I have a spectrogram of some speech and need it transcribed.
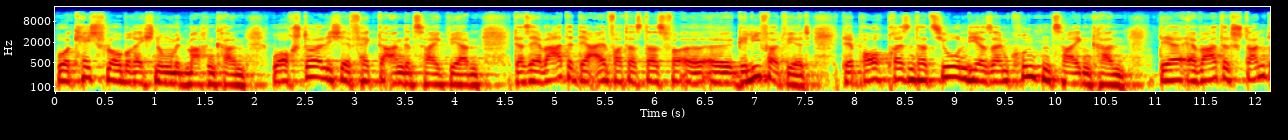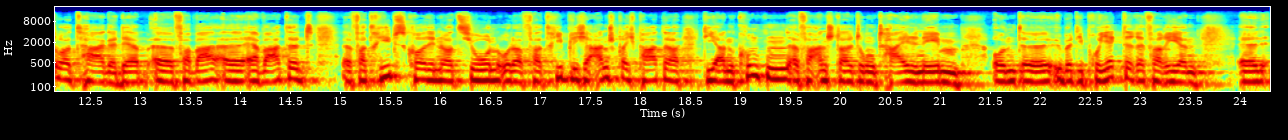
wo er Cashflow-Berechnungen mitmachen kann, wo auch steuerliche Effekte angezeigt werden. Das erwartet der einfach, dass das äh, äh geliefert wird. Der braucht Präsentationen, die er seinem Kunden zeigen kann. Der erwartet Standorttage, der äh, äh, erwartet äh, Vertriebskoordination Koordination oder vertriebliche Ansprechpartner, die an Kundenveranstaltungen teilnehmen und äh, über die Projekte referieren. Äh,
